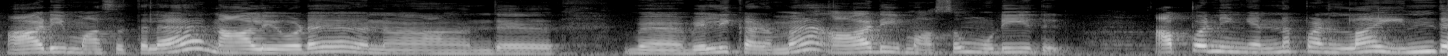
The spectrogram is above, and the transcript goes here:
ஆடி மாதத்தில் நாளையோட நான் அந்த வெ- வெள்ளிக்கிழமை ஆடி மாதம் முடியுது. அப்போ நீங்கள் என்ன பண்ணலாம்? இந்த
